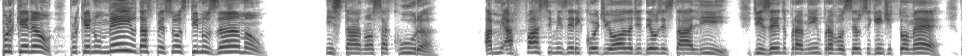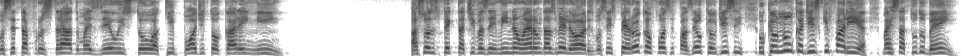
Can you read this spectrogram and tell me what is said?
Por que não? Porque no meio das pessoas que nos amam está a nossa cura. A, a face misericordiosa de Deus está ali, dizendo para mim e para você o seguinte: Tomé, você está frustrado, mas eu estou aqui, pode tocar em mim. As suas expectativas em mim não eram das melhores. Você esperou que eu fosse fazer o que eu disse, o que eu nunca disse que faria, mas está tudo bem.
